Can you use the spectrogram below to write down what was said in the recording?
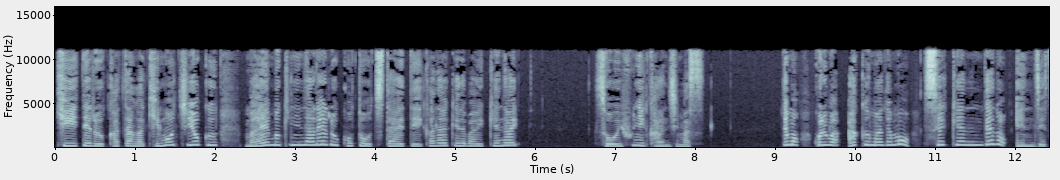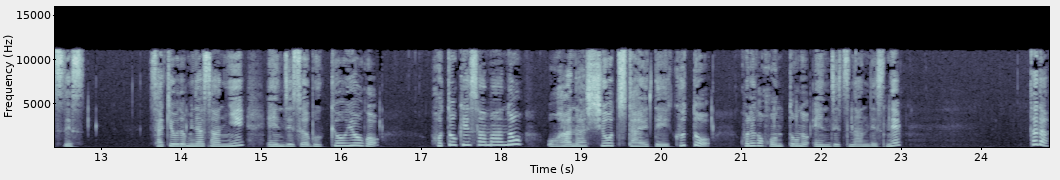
聞いてる方が気持ちよく前向きになれることを伝えていかなければいけない。そういうふうに感じます。でも、これはあくまでも世間での演説です。先ほど皆さんに演説は仏教用語、仏様のお話を伝えていくと、これが本当の演説なんですね。ただ、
